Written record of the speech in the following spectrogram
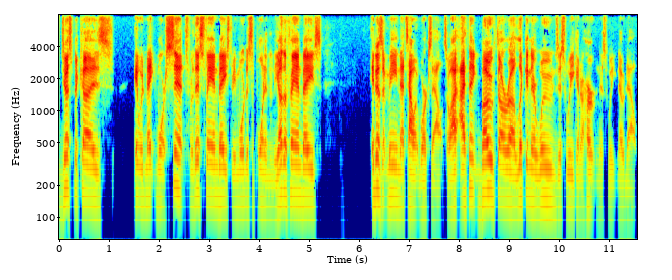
just because it would make more sense for this fan base to be more disappointed than the other fan base, it doesn't mean that's how it works out. So I, I think both are uh, licking their wounds this week and are hurting this week, no doubt.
